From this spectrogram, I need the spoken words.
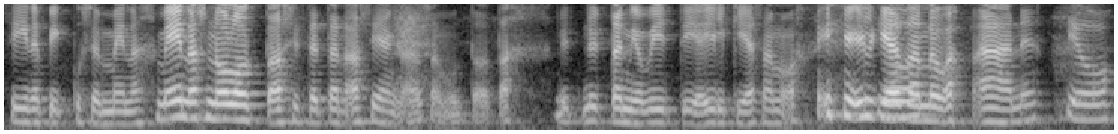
siinä pikkusen meina, meinas nolottaa sitten tämän asian kanssa, mutta tota, nyt, nyt tämän jo viittiin ilkiä sanoa, ilkiä sanoa ääneen. Joo,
